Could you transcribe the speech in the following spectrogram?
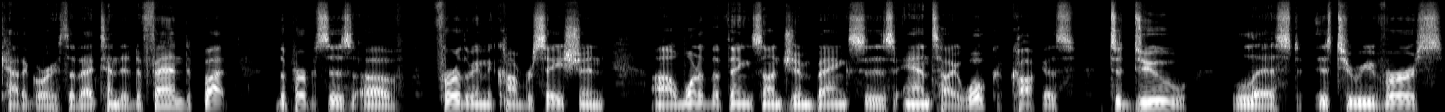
categories that I tend to defend, but the purposes of furthering the conversation, uh, one of the things on Jim Banks's anti woke caucus to do list is to reverse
